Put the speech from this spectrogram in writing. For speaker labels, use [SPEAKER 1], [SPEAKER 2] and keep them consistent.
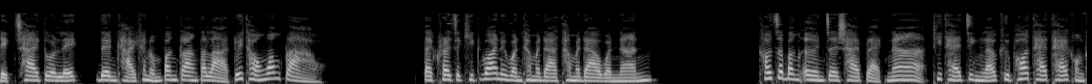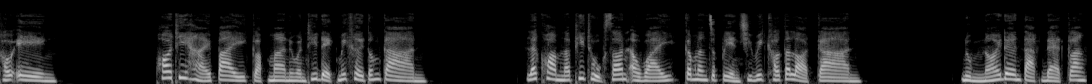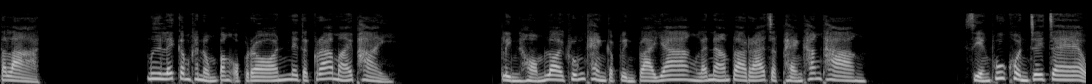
[SPEAKER 1] เด็กชายตัวเล็ก เดินขายขนมปังกลางตลาดด้วยท้องว่างเปล่า แต่ใครจะคิดว่าในวันธรรมดาธรรมดาวันนั้น เขาจะบังเอิญเจอชายแปลกหน้าที่แท้จริงแล้วคือพ่อแท้ๆของเขาเอง พ่อที่หายไปกลับมาในวันที่เด็กไม่เคยต้องการ และความลับที่ถูกซ่อนเอาไว้กำลังจะเปลี่ยนชีวิตเขาตลอดกาลหนุ่มน้อยเดินตากแดดกลางตลาด มือเล็กกำขนมปังอบร้อนในตะกร้าไม้ไผ่ กลิ่นหอมลอยคลุ้งแข่งกับกลิ่นปลาย่าง และน้ำปลาร้าจากแผงข้างทาง เสียงผู้คนเจ้ยแจ้ว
